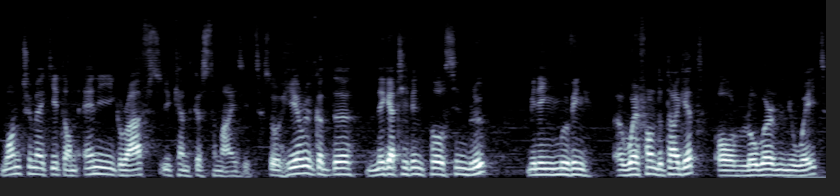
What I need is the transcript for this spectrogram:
want to make it on any graphs, you can customize it. So here we've got the negative impulse in blue, meaning moving away from the target or lower in your weight.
